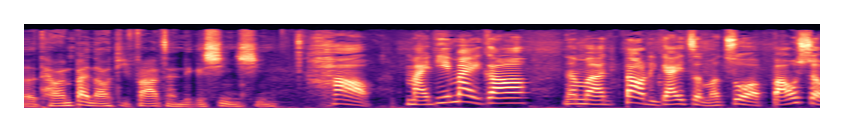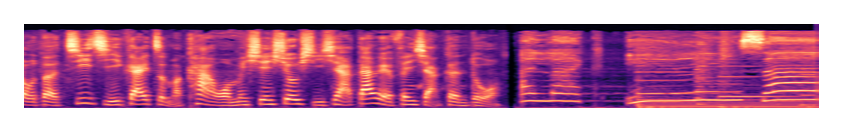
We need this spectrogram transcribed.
呃台湾半导体发展的一个信心。好，买低卖高，那么到底该怎么做？保守的、积极该怎么看？我们先休息一下，待会分享更多。I like like healing sound.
